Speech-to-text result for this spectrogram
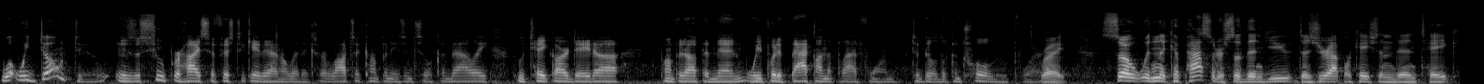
What we don't do is a super high sophisticated analytics. There are lots of companies in Silicon Valley who take our data, pump it up, and then we put it back on the platform to build a control loop for it. Right. So when the Kapacitor, so then you, does your application then take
